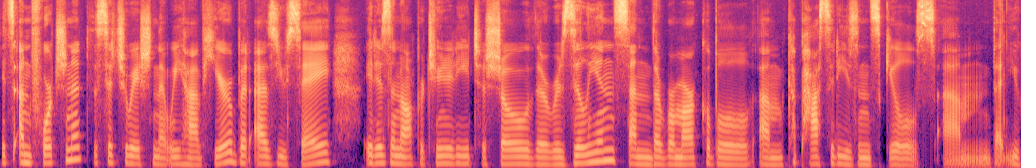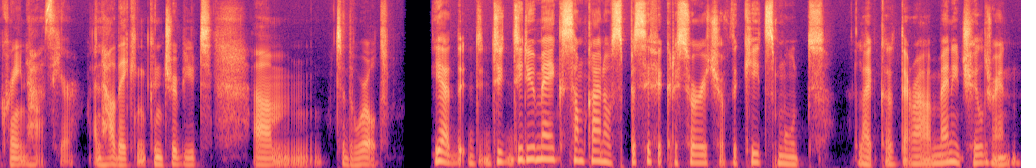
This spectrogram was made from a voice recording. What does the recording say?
it's unfortunate the situation that we have here, but as you say, it is an opportunity to show the resilience and the remarkable um, capacities and skills um, that Ukraine has here and how they can contribute um, to the world. Yeah, did, did you make some kind of specific research of the kids' mood like there are many children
